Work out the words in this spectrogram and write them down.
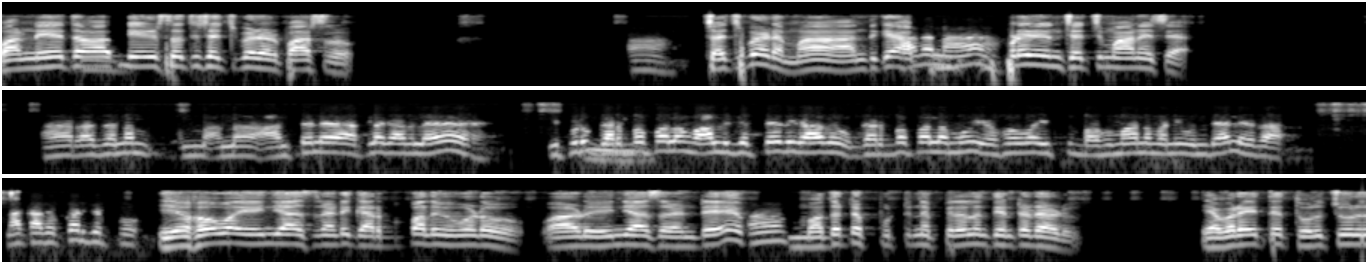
వన్ ఇయర్ తర్వాత ఎయిడ్స్ వచ్చి చచ్చిపోయాడు పాస్టర్. చచ్చిపోయాడమ్మా. అందుకే అప్పుడే నేను చర్చి మానేసా. రాజన్న అంతేలే అట్లా కాదులే. ఇప్పుడు గర్భఫలం వాళ్ళు చెప్పేది కాదు. గర్భఫలము యెహోవా ఇచ్చు బహుమానం అని ఉందా లేదా? నాకు అది ఒక్కటి చెప్పు. యెహోవా ఏం చేస్తాడంటే గర్భఫలం ఇవ్వడు. వాడు ఏం చేస్తాడంటే మొదట పుట్టిన పిల్లలను తింటాడు వాడు ఎవరైతే తొలిచూరు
